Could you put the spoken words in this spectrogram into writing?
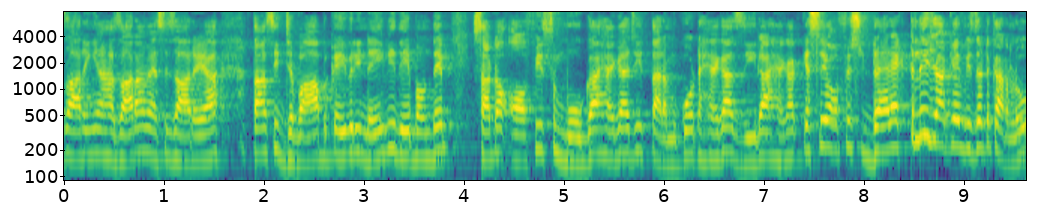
ਕਾਲਸ ਆ ਰਹੀਆਂ, ਹਜ਼ਾਰਾਂ ਮੈਸੇਜ ਆ ਰਹੇ ਆ, ਤਾਂ ਅਸੀਂ ਜਵਾਬ ਕਈ ਵਾਰੀ ਨਹੀਂ ਵੀ ਦੇ ਪਾਉਂਦੇ। ਸਾਡਾ ਆਫਿਸ ਮੋਗਾ ਹੈਗਾ ਜੀ, ਧਰਮਕੋਟ ਹੈਗਾ, ਜ਼ੀਰਾ ਹੈਗਾ। ਕਿਸੇ ਆਫਿਸ ਡਾਇਰੈਕਟਲੀ ਜਾ ਕੇ ਵਿਜ਼ਿਟ ਕਰ ਲਓ,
